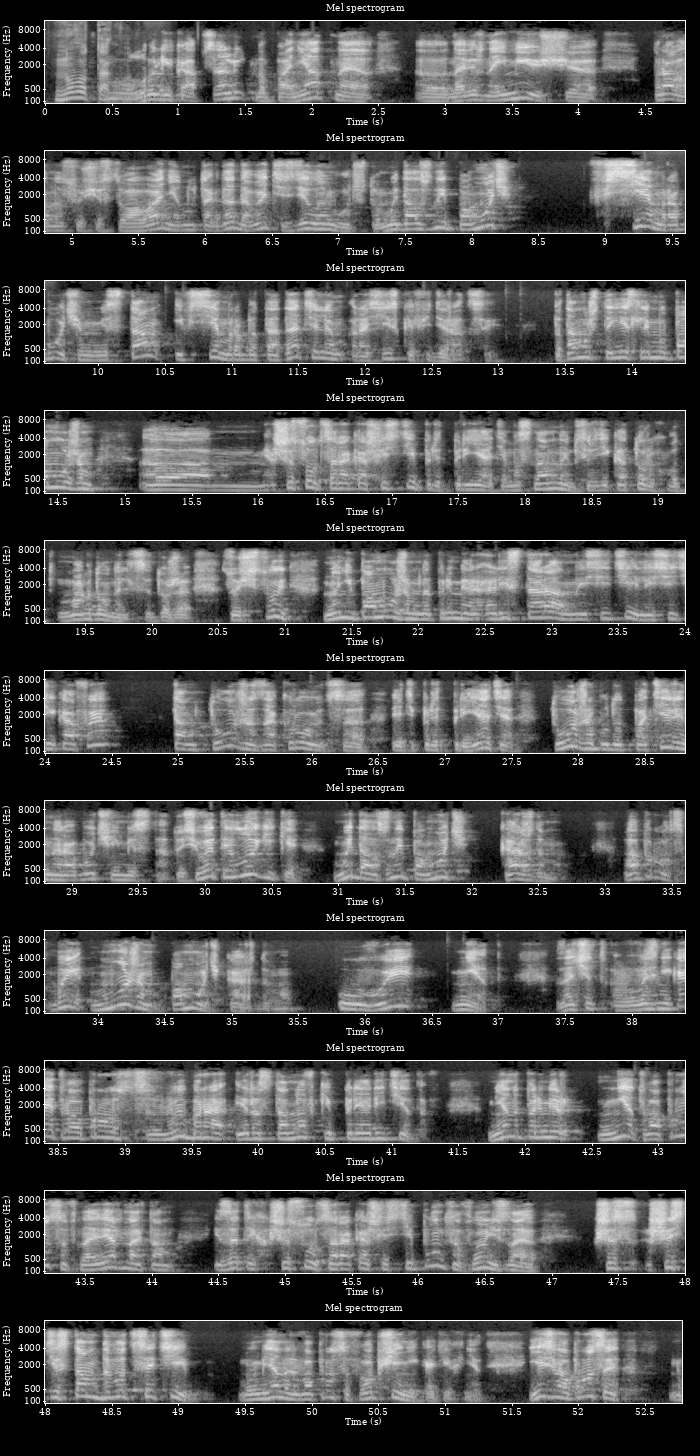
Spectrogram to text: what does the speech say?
Ну, вот так ну, вот. Логика абсолютно понятная, э, наверное, имеющая право на существование. Ну, тогда давайте сделаем вот что. Мы должны помочь всем рабочим местам и всем работодателям Российской Федерации. Потому что если мы поможем э, 646 предприятиям основным, среди которых вот Макдональдсы тоже существуют, но не поможем, например, ресторанной сети или сети кафе, там тоже закроются эти предприятия, тоже будут потеряны рабочие места. То есть в этой логике мы должны помочь каждому. Вопрос, мы можем помочь каждому? Увы, нет. Значит, возникает вопрос выбора и расстановки приоритетов. Мне, например, нет вопросов, наверное, там из этих 646 пунктов, ну, не знаю, 620 у меня, наверное, вопросов вообще никаких нет. Есть вопросы,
